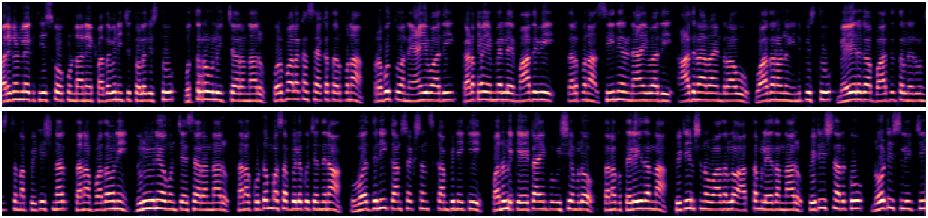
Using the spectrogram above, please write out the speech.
పరిగణలోకి తీసుకోకుండానే పదవి నుంచి తొలగిస్తూ ఉత్తర్వులు ఇచ్చారన్నారు. పురపాలక శాఖ తరపున ప్రభుత్వ న్యాయవాది కడప ఎమ్మెల్యే మాధవి తరపున సీనియర్ న్యాయవాది ఆదినారాయణరావు వాదనలను వినిపిస్తూ మేయర్గా బాధ్యతలు నిర్వహిస్తున్న పిటిషనర్ తన పదవిని దుర్వినియోగం చేశారన్నారు. తన కుటుంబ సభ్యులకు చెందిన వర్ధిని కన్స్ట్రక్షన్స్ కంపెనీకి పనుల కేటాయింపు విషయంలో తనకు తెలియదన్న పిటిషన్ వాదనలో అర్థం లేదన్నారు. పిటిషనర్కు నోటీసులు ఇచ్చి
